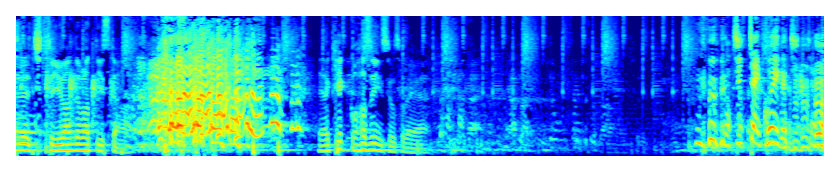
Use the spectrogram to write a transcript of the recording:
ちょっと言わんでもらっていいですかいや結構恥ずいんですよそれちっちゃい声がちっちゃい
